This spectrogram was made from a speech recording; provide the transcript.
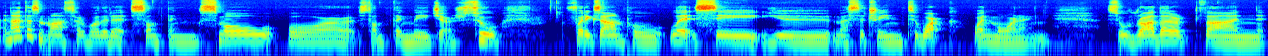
And that doesn't matter whether it's something small or something major. So, for example, let's say you miss the train to work one morning. So rather than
